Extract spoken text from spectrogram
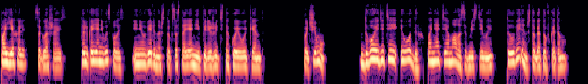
«Поехали», — соглашаюсь. Только я не выспалась и не уверена, что в состоянии пережить такой уикенд. Почему? Двое детей и отдых — понятия малосовместимые. Ты уверен, что готов к этому?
